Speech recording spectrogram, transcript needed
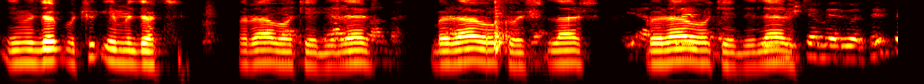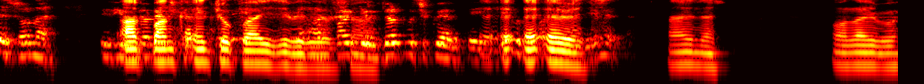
24 buçuk 24. Bravo kediler. Bravo kuşlar. Bravo kediler. Akbank en çok faizi veriyor şu an. 24,5 verip değil. E- e- evet. Aynen. Olay bu.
